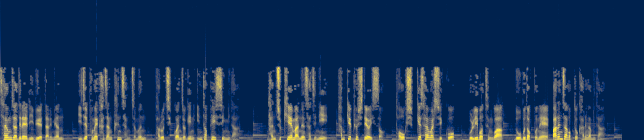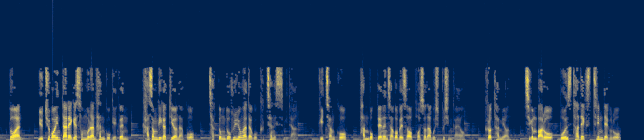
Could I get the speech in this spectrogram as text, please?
사용자들의 리뷰에 따르면 이 제품의 가장 큰 장점은 바로 직관적인 인터페이스입니다. 단축키에 맞는 사진이 함께 표시되어 있어 더욱 쉽게 사용할 수 있고 물리 버튼과 노브 덕분에 빠른 작업도 가능합니다. 또한 유튜버인 딸에게 선물한 한 고객은 가성비가 뛰어나고 작동도 훌륭하다고 극찬했습니다. 귀찮고 반복되는 작업에서 벗어나고 싶으신가요? 그렇다면 지금 바로 몬스타덱 스트림덱으로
